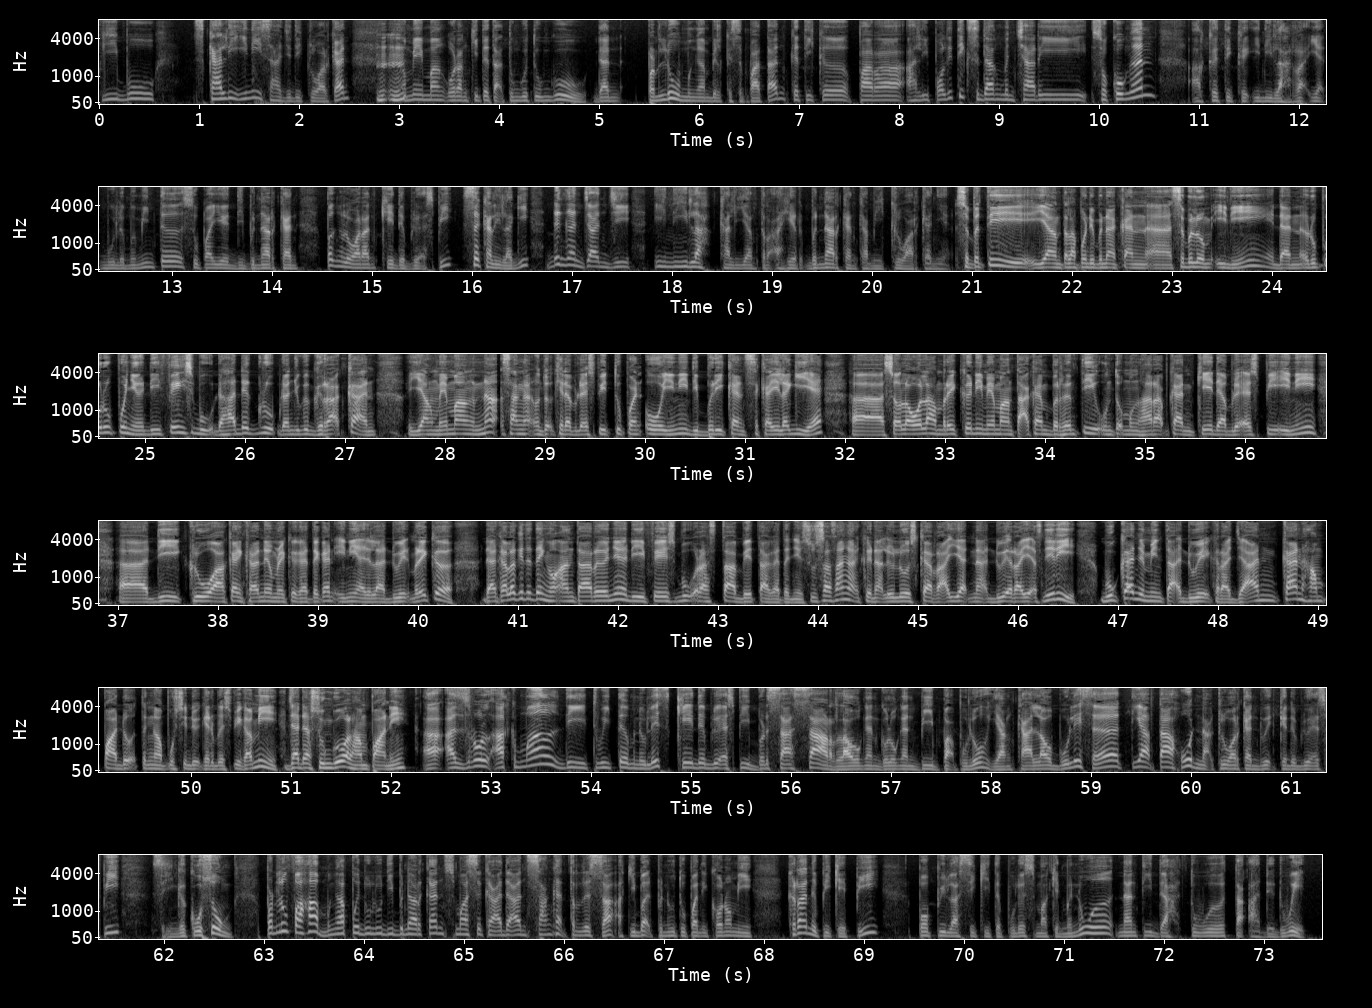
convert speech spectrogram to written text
sekali ini sahaja dikeluarkan. Mm-hmm. Memang orang kita tak tunggu-tunggu dan perlu mengambil kesempatan ketika para ahli politik sedang mencari sokongan ah, ketika inilah rakyat mula meminta supaya dibenarkan pengeluaran KWSP sekali lagi dengan janji inilah kali yang terakhir benarkan kami keluarkannya Seperti yang telah pun dibenarkan uh, sebelum ini dan rupa-rupanya di Facebook dah ada grup dan juga gerakan yang memang nak sangat untuk KWSP 2.0 ini diberikan sekali lagi eh. Uh, seolah-olah mereka ni memang tak akan berhenti untuk mengharapkan KWSP ini uh, dikeluarkan kerana mereka katakan ini adalah duit mereka. Dan kalau kita tengok antaranya di Facebook Rasta Beta katanya susah sangat ke nak luluskan rakyat nak duit rakyat sendiri. Bukannya minta duit kerajaan kan hampa duk tengah pusing duit KWSP kami. Jadah sungguh hampa ni. Uh, Azrul Akmal di Twitter menulis KWSP bersasar lawangan golongan B40 yang kalau boleh setiap tahun nak keluarkan duit KWSP sehingga kosong. Perlu faham mengapa dulu dibenarkan semasa keadaan sangat terdesak akibat penutupan ekonomi kerana PKP, populasi kita pula semakin menua nanti dah tua tak ada duit.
